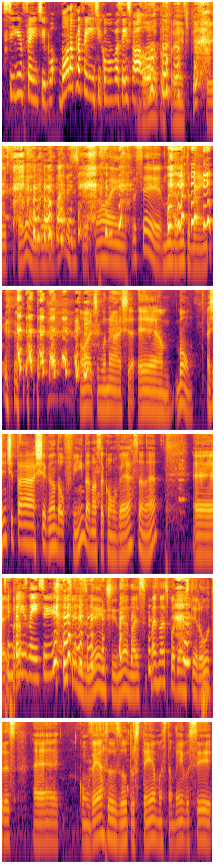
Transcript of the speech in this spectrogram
siga em frente, bola pra frente, como vocês falam. Bola pra frente, perfeito, tá vendo? Várias expressões, você manda muito bem. Ótimo, Nasha. É, bom, a gente tá chegando ao fim da nossa conversa, né? É, Infelizmente. Pra... Infelizmente, né? Nós, mas nós podemos ter outras é, conversas, outros temas também. Você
